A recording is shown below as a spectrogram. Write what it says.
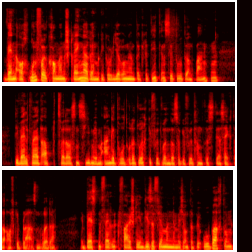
wenn auch unvollkommen strengeren Regulierungen der Kreditinstitute und Banken die weltweit ab 2007 eben angedroht oder durchgeführt wurden, dazu geführt haben, dass der Sektor aufgeblasen wurde. Im besten Fall stehen diese Firmen nämlich unter Beobachtung.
